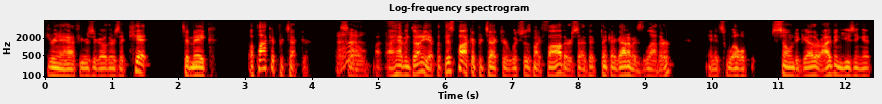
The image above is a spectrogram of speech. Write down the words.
three and a half years ago. There's a kit to make a pocket protector. Ah. So I I haven't done it yet, but this pocket protector, which was my father's, I th- think I got him as leather, and it's well sewn together. I've been using it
